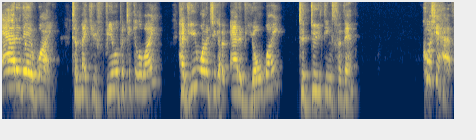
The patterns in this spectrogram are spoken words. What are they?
out of their way to make you feel a particular way, have you wanted to go out of your way to do things for them? Of course you have.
